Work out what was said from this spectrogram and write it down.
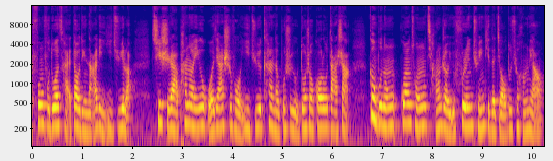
丰富多彩，到底哪里宜居了？其实啊，判断一个国家是否宜居，看的不是有多少高楼大厦，更不能光从强者与富人群体的角度去衡量，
